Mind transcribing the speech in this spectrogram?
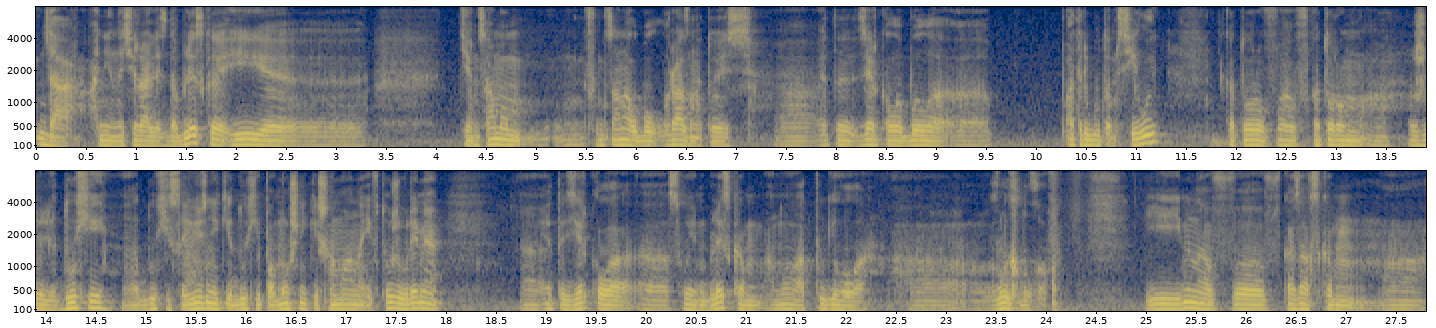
Да, они натирались до блеска, и э, тем самым функционал был разный. То есть э, это зеркало было э, атрибутом силы, которого, в котором э, жили духи, э, духи-союзники, духи-помощники шамана, и в то же время Э, это зеркало э, своим блеском оно отпугивало э, злых духов. И именно в, в казахском,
